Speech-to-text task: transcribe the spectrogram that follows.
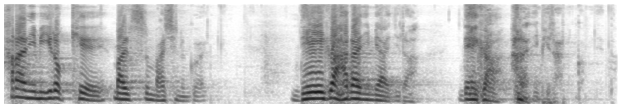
하나님이 이렇게 말씀하시는 거예요. 내가 하나님이 아니라 내가 하나님이라는 겁니다.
